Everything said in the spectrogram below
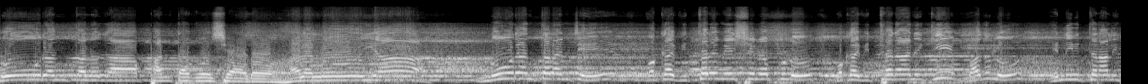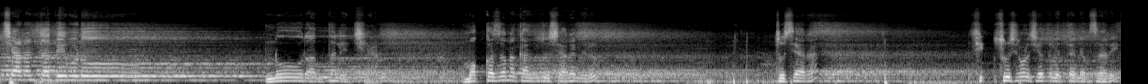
నూరంతలుగా పంట కోశాడు. హలలోయా నూరంతలంటే ఒక విత్తనం వేసినప్పుడు ఒక విత్తనానికి బదులు ఎన్ని విత్తనాలు ఇచ్చాడంట దేవుడు? నూరంతలు ఇచ్చాడు మొక్కజొన్న కంకు చూసారా మీరు? చూసారా చూసిన వాళ్ళు చేతులు ఎత్తండి ఒకసారి.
